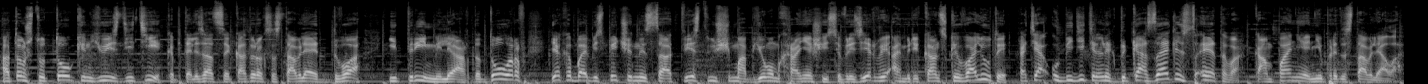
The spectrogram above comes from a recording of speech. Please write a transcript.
о том, что токен USDT, капитализация которых составляет 2,3 миллиарда долларов, якобы обеспечены соответствующим объемом хранящейся в резерве американской валюты, хотя убедительных доказательств этого компания не предоставляла.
